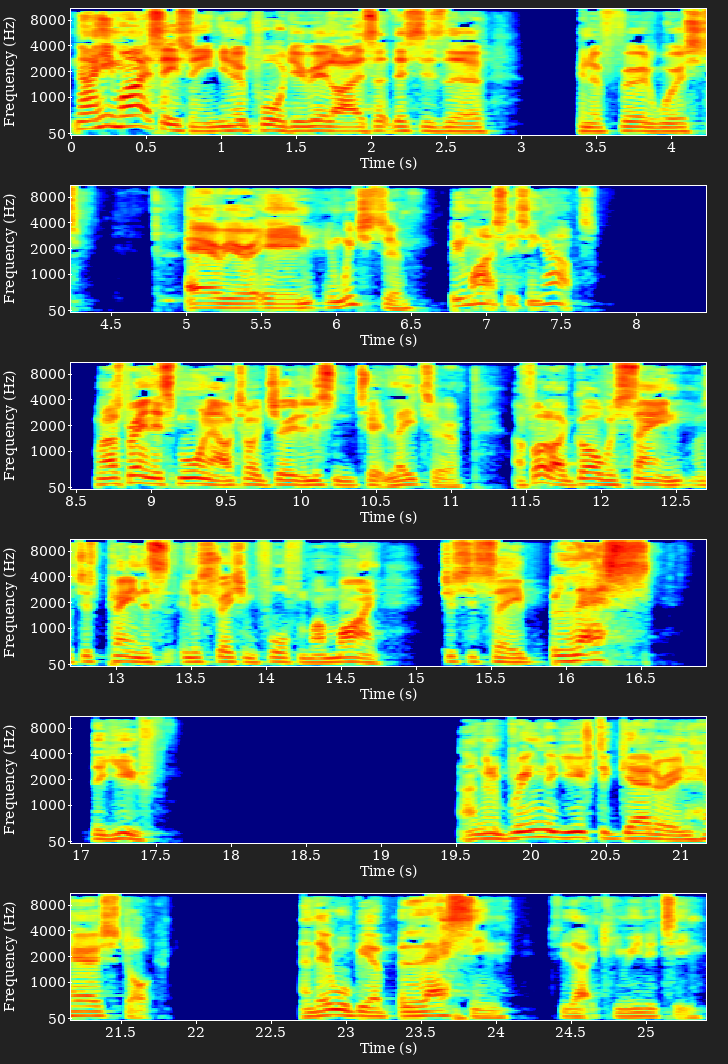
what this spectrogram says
Now, he might say something, you know, Paul, do you realize that this is the kind of third worst area in, in Winchester? We might say something else. When I was praying this morning, I told Joe to listen to it later. I felt like God was saying, I was just playing this illustration forth in my mind, just to say, bless the youth. I'm going to bring the youth together in Harestock and they will be a blessing to that community.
